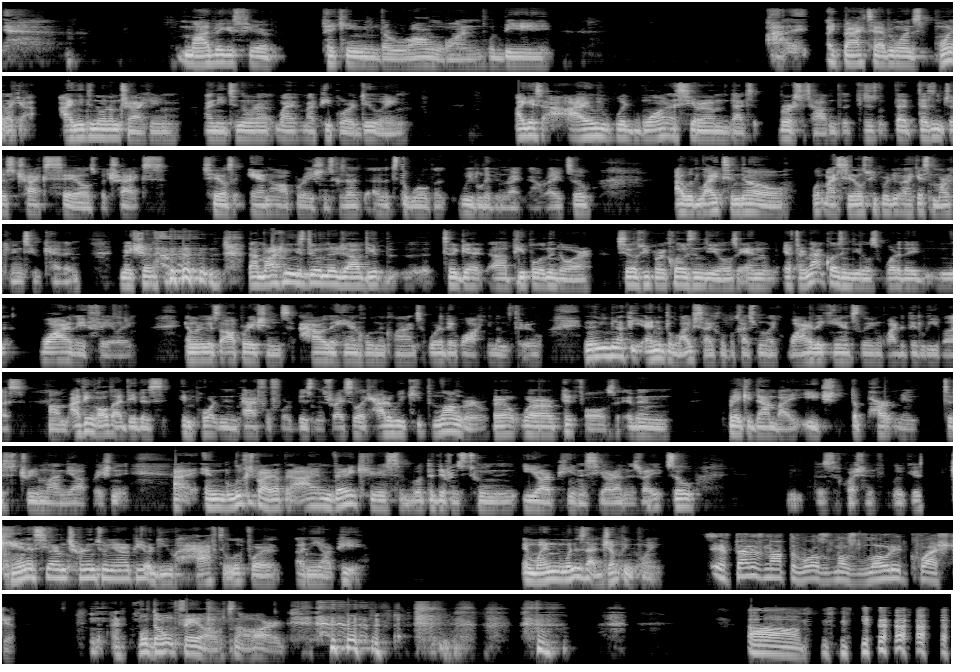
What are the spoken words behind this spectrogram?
my biggest fear of picking the wrong one would be I like back to everyone's point, like I need to know what I'm tracking. I need to know what my, my people are doing. I guess I would want a CRM that's versatile that, just, that doesn't just track sales, but tracks sales and operations because that, that's the world that we live in right now, right? So I would like to know what my salespeople are doing. I guess marketing too, Kevin. Make sure that, that marketing is doing their job to get, to get uh, people in the door. Salespeople are closing deals, and if they're not closing deals, what are they? Why are they failing? And when it goes to operations, how are they handling the clients? What are they walking them through? And then even at the end of the life cycle of a customer, like why are they canceling? Why did they leave us? Um, I think all that data is important and impactful for business, right? So like, how do we keep them longer? Where, where are our pitfalls? And then break it down by each department to streamline the operation. Uh, and Lucas brought it up, and I'm very curious what the difference between an ERP and a CRM is, right? So this is a question for Lucas. Can a CRM turn into an ERP, or do you have to look for an ERP? And when when is that jumping point? If that is not the world's most loaded question, well, don't fail. It's not hard. um,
